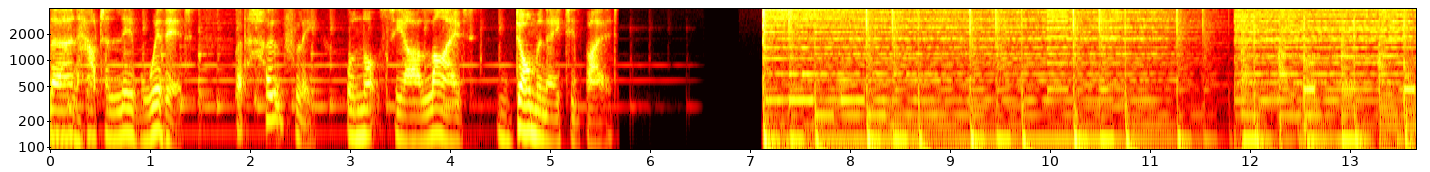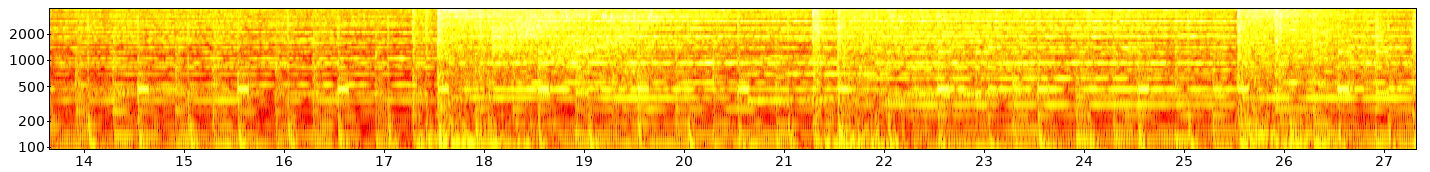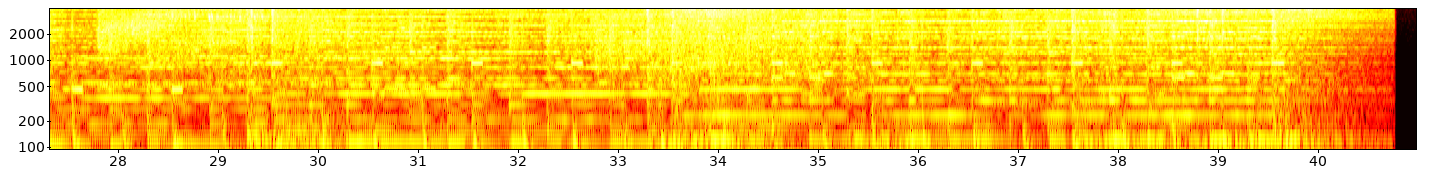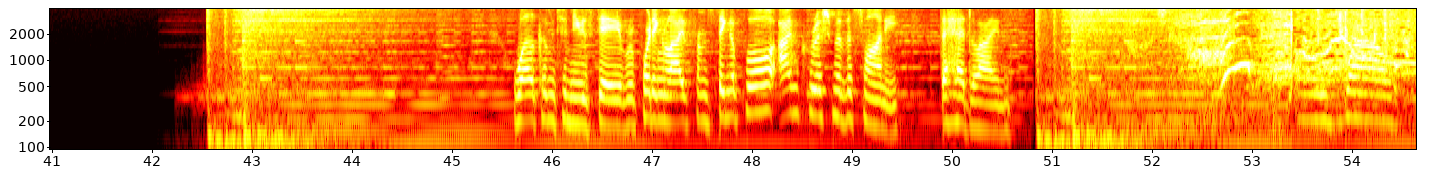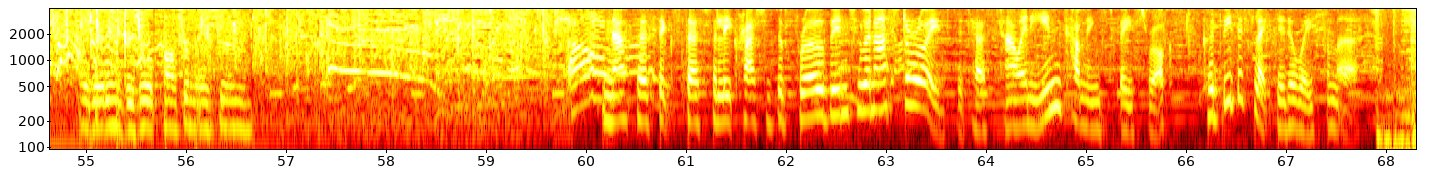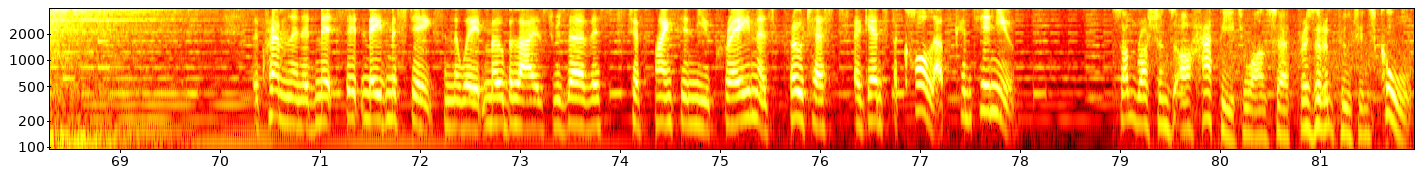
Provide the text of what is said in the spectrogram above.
learn how to live with it, but hopefully will not see our lives dominated by it. Welcome to Newsday. Reporting live from Singapore, I'm Karishma Vaswani. The headlines. Oh, wow. Awaiting visual confirmation. NASA successfully crashes a probe into an asteroid to test how any incoming space rock could be deflected away from Earth. The Kremlin admits it made mistakes in the way it mobilized reservists to fight in Ukraine as protests against the call up continue. Some Russians are happy to answer President Putin's call,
